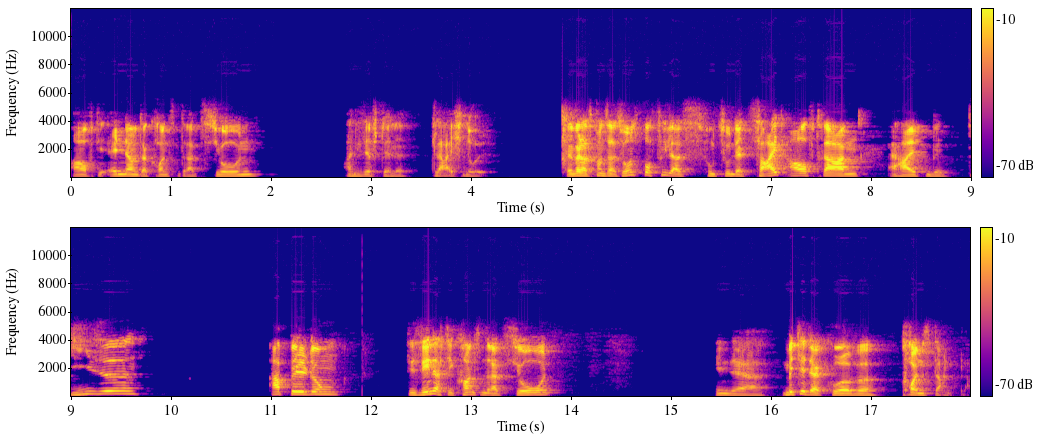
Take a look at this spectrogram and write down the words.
auch die Änderung der Konzentration an dieser Stelle gleich 0. Wenn wir das Konzentrationsprofil als Funktion der Zeit auftragen, erhalten wir diese Abbildung. Sie sehen, dass die Konzentration in der Mitte der Kurve konstant bleibt.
